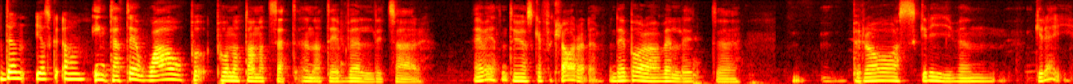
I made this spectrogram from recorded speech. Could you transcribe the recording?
Den, skulle, ja, Inte att det är wow på, på något annat sätt än att det är väldigt så här. Jag vet inte hur jag ska förklara det. Men det är bara väldigt eh, bra skriven grej.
